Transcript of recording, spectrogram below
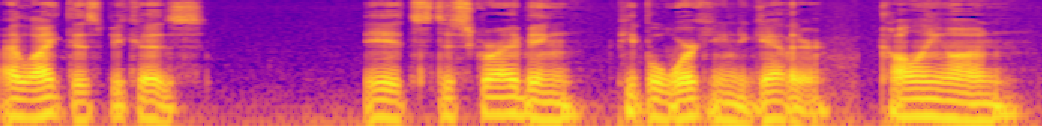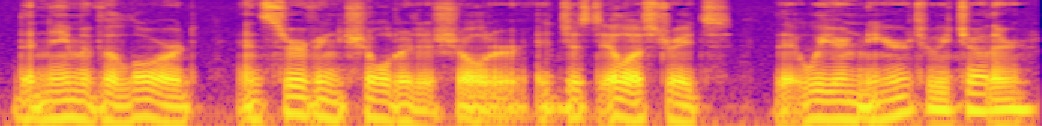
I like this because it's describing people working together, calling on the name of the Lord, and serving shoulder to shoulder. It just illustrates that we are near to each other,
